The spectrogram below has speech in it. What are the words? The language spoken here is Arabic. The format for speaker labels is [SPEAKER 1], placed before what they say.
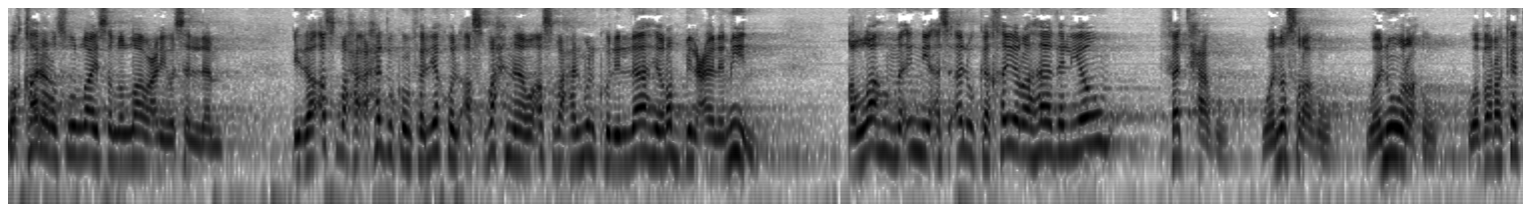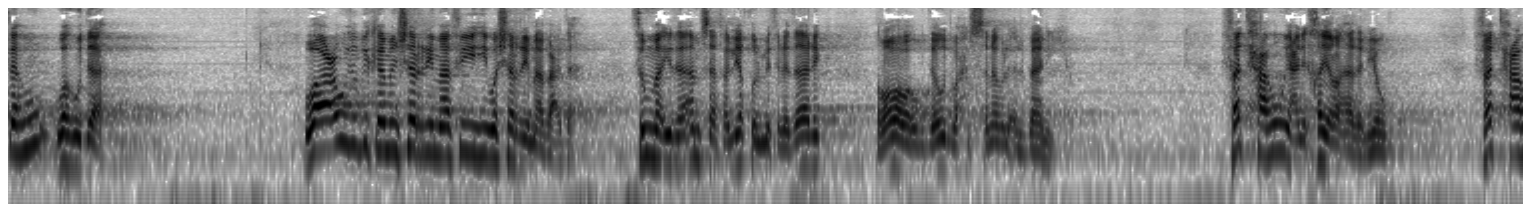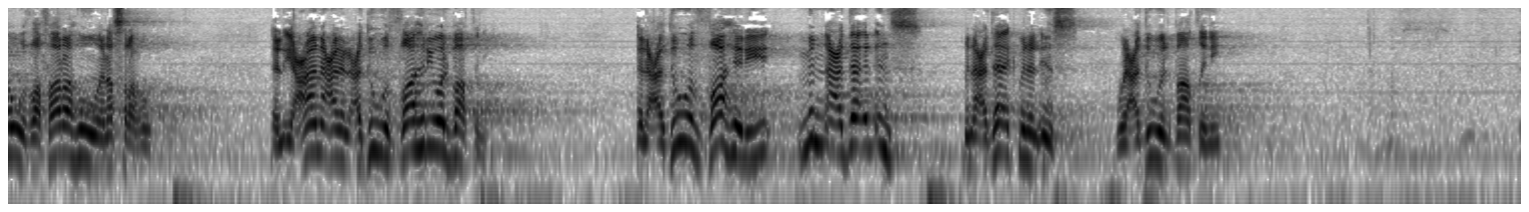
[SPEAKER 1] وقال رسول الله صلى الله عليه وسلم إذا أصبح أحدكم فليقل أصبحنا وأصبح الملك لله رب العالمين. اللهم إني أسألك خير هذا اليوم فتحه ونصره ونوره وبركته وهداه. وأعوذ بك من شر ما فيه وشر ما بعده. ثم إذا امسى فليقل مثل ذلك رواه أبو داود وحسنه الألباني. فتحه يعني خير هذا اليوم. فتحه ظفره ونصره. الإعانة على العدو الظاهري والباطني. العدو الظاهري من أعداء الإنس من أعدائك من الإنس والعدو الباطني.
